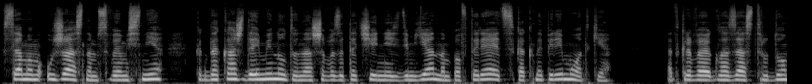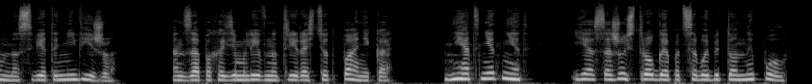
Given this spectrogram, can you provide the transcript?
В самом ужасном своем сне, когда каждая минута нашего заточения с Демьяном повторяется, как на перемотке. Открываю глаза с трудом, но света не вижу. От запаха земли внутри растет паника. Нет, нет, нет. Я сажусь, трогая под собой бетонный пол.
